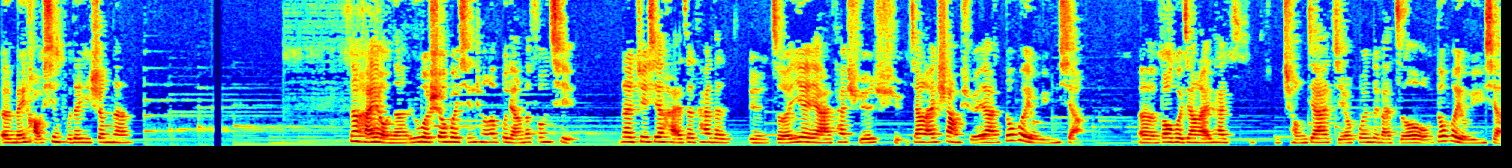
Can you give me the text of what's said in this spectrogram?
呃，美好幸福的一生呢？那还有呢？如果社会形成了不良的风气，那这些孩子他的呃择业呀，他学学将来上学呀，都会有影响。呃，包括将来他成家结婚，对吧？择偶都会有影响。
